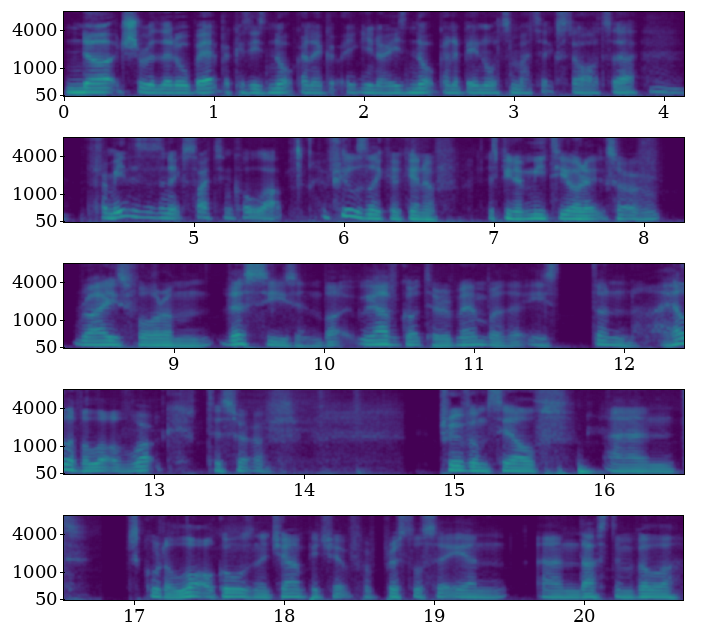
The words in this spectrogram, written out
nurture a little bit because he's not going to you know he's not going to be an automatic starter. Mm. for me this is an exciting call up it feels like a kind of it's been a meteoric sort of rise for him this season but we have got to remember that he's done a hell of a lot of work to sort of prove himself and scored a lot of goals in the championship for Bristol City and and Aston Villa.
